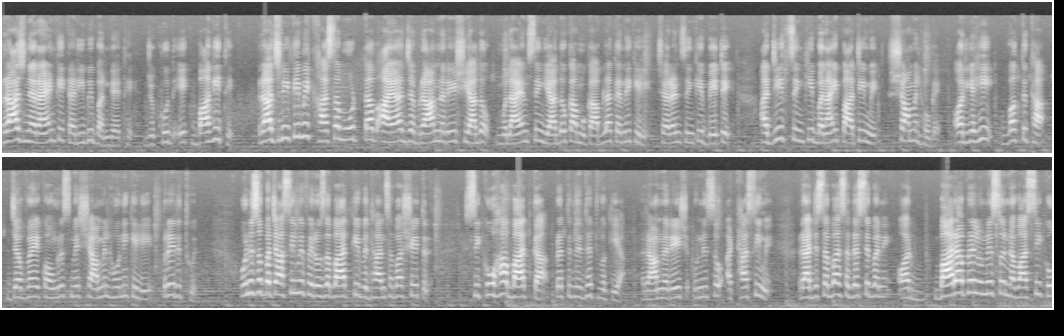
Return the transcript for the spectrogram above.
राज नारायण के करीबी बन गए थे, जो खुद एक बागी थे। राजनीति में खासा मोड़ तब आया जब राम नरेश यादव, मुलायम सिंह यादव का मुकाबला करने के लिए चरण सिंह के बेटे अजीत सिंह की बनाई पार्टी में शामिल हो गए। और यही वक्त था जब वह कांग्रेस में शामिल होने के लिए प्रेरित हुए। उन्नीस सौ पचासी में फिरोजाबाद के विधानसभा क्षेत्र सिकोहाबाद का प्रतिनिधित्व किया। राम नरेश उन्नीस सौ अट्ठासी में राज्यसभा सदस्य बने और 12 अप्रैल उन्नीस सौ नवासी को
